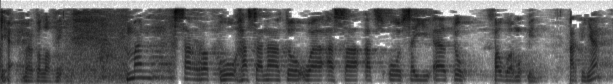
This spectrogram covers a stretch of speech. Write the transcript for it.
Ya, barakallahu fi. Man sarrathu hasanatu wa asa'atsu sayyi'atu fahuwa mu'min. Artinya,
